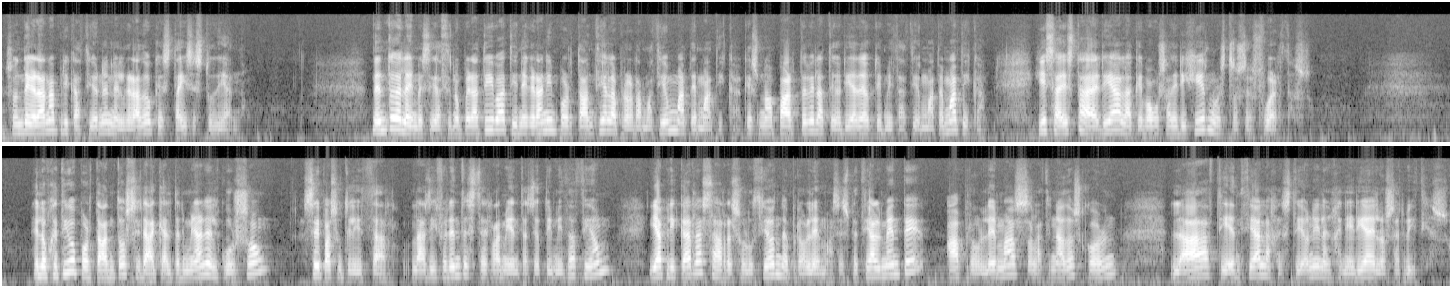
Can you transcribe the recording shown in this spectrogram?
son de gran aplicación en el grado que estáis estudiando. Dentro de la investigación operativa tiene gran importancia la programación matemática, que es una parte de la teoría de optimización matemática, y es a esta área a la que vamos a dirigir nuestros esfuerzos. El objetivo, por tanto, será que al terminar el curso sepas utilizar las diferentes herramientas de optimización y aplicarlas a la resolución de problemas, especialmente a problemas relacionados con la ciencia, la gestión y la ingeniería de los servicios.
